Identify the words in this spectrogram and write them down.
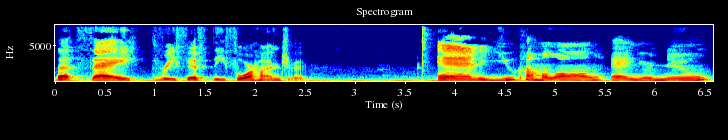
let's say 350 400 and you come along and you're new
